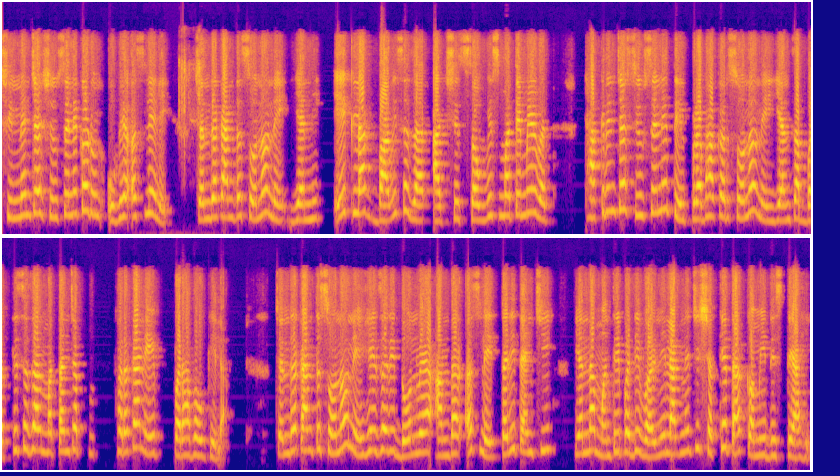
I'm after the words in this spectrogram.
शिंदेच्या शिवसेनेकडून उभे असलेले चंद्रकांत सोनवणे यांनी एक लाख बावीस हजार आठशे सव्वीस मते मिळवत ठाकरेंच्या शिवसेनेतील प्रभाकर सोनवणे यांचा बत्तीस हजार मतांच्या फरकाने पराभव केला. चंद्रकांत सोनवणे हे जरी दोन वेळा आमदार असले तरी त्यांची यंदा मंत्रीपदी वर्णी लागण्याची शक्यता कमी दिसते आहे.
